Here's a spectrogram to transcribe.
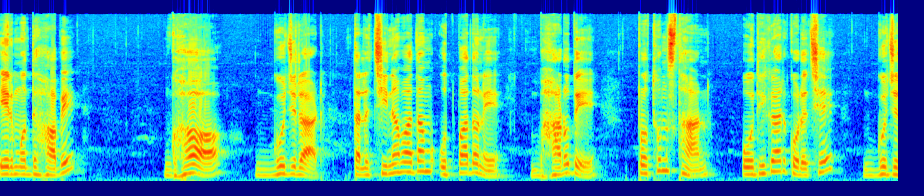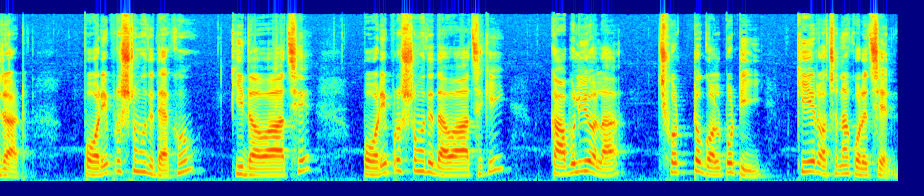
এর মধ্যে হবে ঘ, গুজরাট। তাহলে চীনাবাদাম উৎপাদনে ভারতে প্রথম স্থান অধিকার করেছে গুজরাট। পরে প্রশ্ন মধ্যে দেখো, কি দেওয়া আছে? পরে প্রশ্ন মধ্যে দেওয়া আছে কি, কাবুলিওয়ালা ছোট্ট গল্পটি কে রচনা করেছেন?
